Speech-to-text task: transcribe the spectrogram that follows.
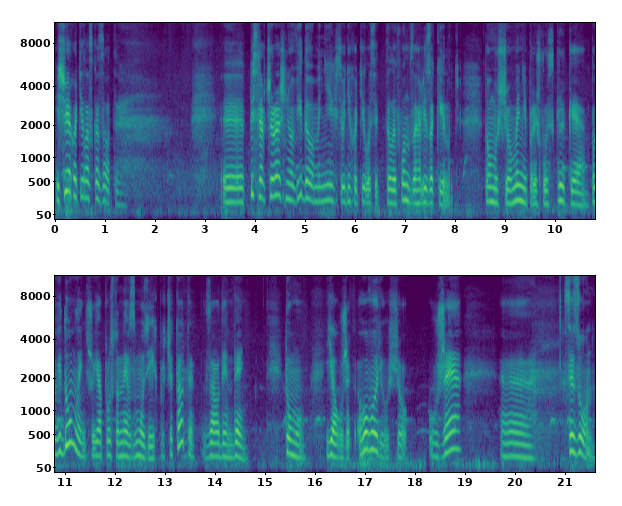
І що я хотіла сказати? Е, Після вчорашнього відео мені сьогодні хотілося телефон взагалі закинути, тому що мені прийшло скільки повідомлень, що я просто не в змозі їх прочитати за один день. Тому я вже говорю, що вже е, сезон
